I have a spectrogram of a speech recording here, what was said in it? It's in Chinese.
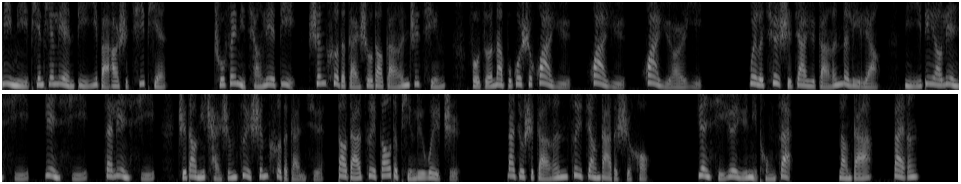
秘密天天练第一百二十七天。除非你强烈地深刻地感受到感恩之情否则那不过是话语话语话语而已。为了确实驾驭感恩的力量你一定要练习练习再练习直到你产生最深刻的感觉到达最高的频率位置那就是感恩最降大的时候。愿喜悦与你同在。朗达拜恩。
